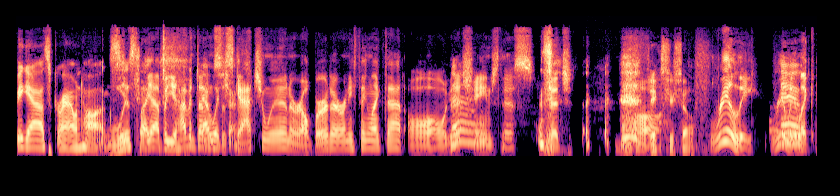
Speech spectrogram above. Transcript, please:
big ass groundhogs. Wood- just like yeah, but you haven't done it in. Saskatchewan or Alberta or anything like that. Oh, we're gonna No. change this. We gotta ch- Oh. Fix yourself. Really, really, No. like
